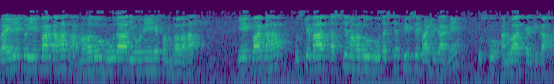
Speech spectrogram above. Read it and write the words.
पहले तो एक बार कहा था, महदो भूदाद योने है संभव। एक बार कहा, उसके बाद तस्य महदो भूत फिर से भाष्यकार ने उसको अनुवाद करके कहा।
